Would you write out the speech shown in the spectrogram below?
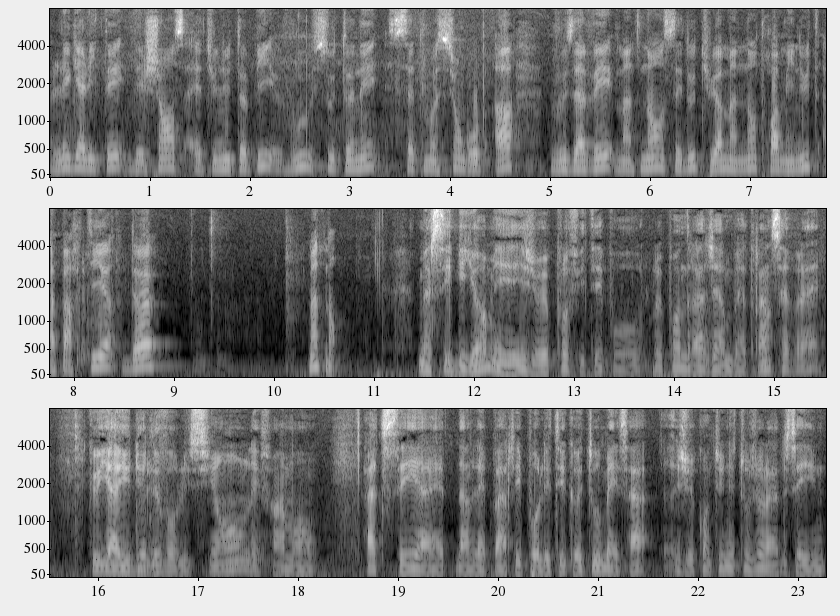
L'égalité des chances est une utopie. Vous soutenez cette motion groupe A. Vous avez maintenant, c'est d'où tu as maintenant trois minutes à partir de maintenant. Merci Guillaume et je vais profiter pour répondre à Jean Bertrand. C'est vrai qu'il y a eu de l'évolution, les femmes ont accès à être dans les partis politiques et tout, mais ça, je continue toujours à c'est une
